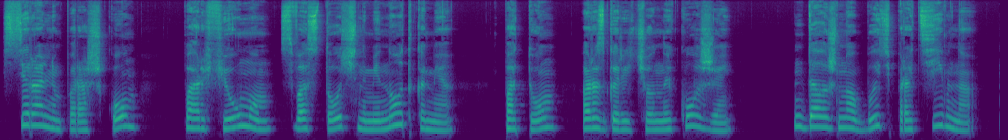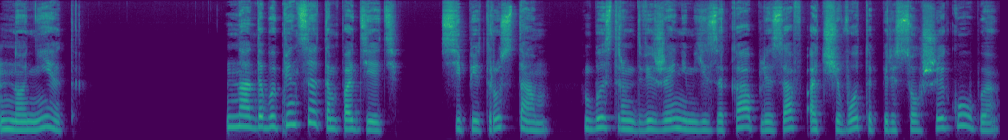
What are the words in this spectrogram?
стиральным порошком, парфюмом с восточными нотками. Потом разгоряченной кожей. Должно быть противно, но нет. «Надо бы пинцетом подеть», — сипит Рустам, быстрым движением языка облизав от чего-то пересохшие губы.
